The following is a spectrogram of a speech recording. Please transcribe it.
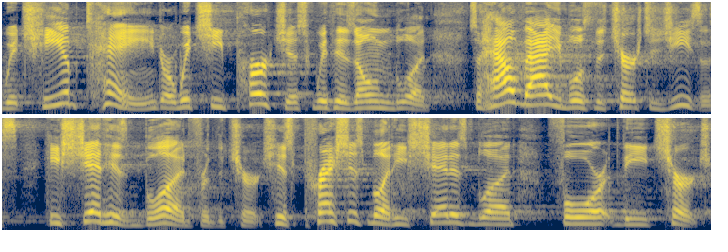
which he obtained or which he purchased with his own blood. So, how valuable is the church to Jesus? He shed his blood for the church, his precious blood. He shed his blood for the church.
